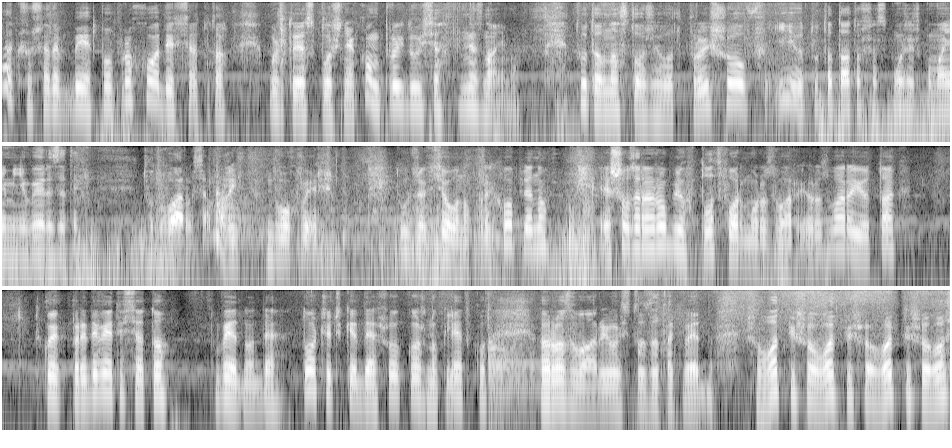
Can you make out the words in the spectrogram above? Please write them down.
Так що ще би попроходився, тут, може то я сплошняком пройдуся, не знаємо. Тут в нас теж от пройшов і тут тато ще смужечку має мені вирізати. Тут варуся, може двох виріжемо. Тут вже все воно прихоплено. Е, Що зараз роблю? Платформу розварюю. Розварюю так. Тако як передивитися, то видно, де точечки, де що, кожну клітку розварюю. Ось тут так видно. Що от пішов, от пішов, от пішов, от.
